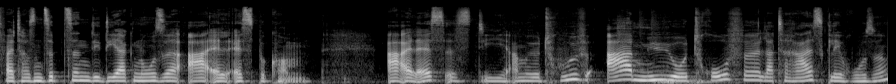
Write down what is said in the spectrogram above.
2017 die Diagnose ALS bekommen. ALS ist die Amyotrophe, Lateralsklerose.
